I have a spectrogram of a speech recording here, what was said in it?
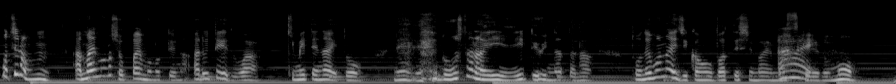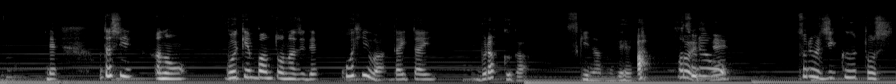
もちろん甘いものしょっぱいものっていうのはある程度は決めてないとね どうしたらいいっていうふうになったらとんでもない時間を奪ってしまいますけれども、で私あのご意見番と同じでコーヒーはだいたいブラックが好きなのでそうですね。それを軸とし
